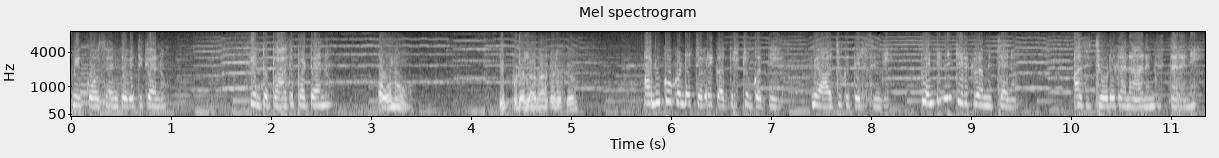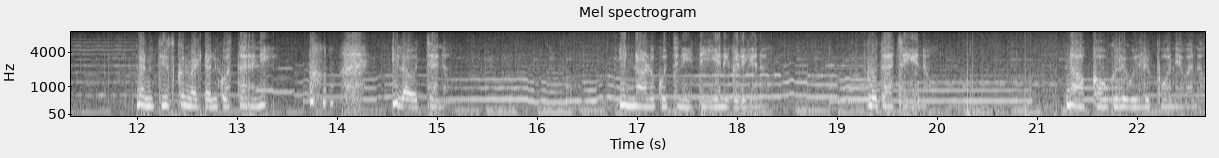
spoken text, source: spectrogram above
మీకోసం ఎంత వెతికాను? ఎంత బాధపడ్డాను? అవును. ఇప్పుడు ఎలా రాగలిగావు? అనుకోకుండా చివరికి అదృష్టం కొద్దీ మీ ఆచూకు తెలిసింది. వెంటనే తిరిగి రమించాను అది చూడగానే ఆనందిస్తారని నన్ను తీసుకుని వెళ్ళటానికి వస్తారని. ఇలా వచ్చాను. ఇన్నాళ్ళకొచ్చిన ఈ తీయని గడిగాను వృధా చేయను. నా కౌగులు వెళ్ళిపోనివను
